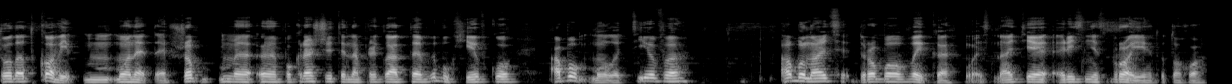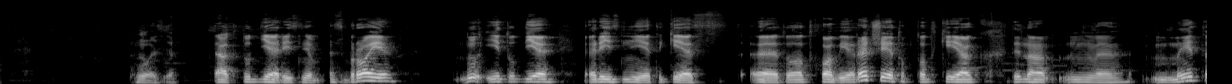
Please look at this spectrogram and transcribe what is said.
додаткові монети, щоб покращити, наприклад, вибухівку або молотів, або навіть дробовик. Ось, навіть є різні зброї до того. Ось. Так, тут є різні зброї. Ну і тут є різні такі е, додаткові речі, тобто такі як динамит,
